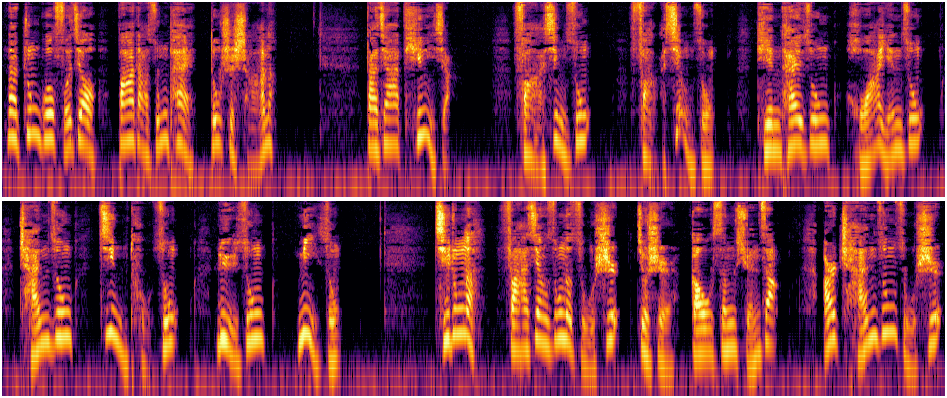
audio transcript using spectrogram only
那中国佛教八大宗派都是啥呢？大家听一下：法性宗、法相宗、天台宗、华严宗、禅宗、净土宗、律宗、密宗。其中呢，法相宗的祖师就是高僧玄奘，而禅宗祖师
